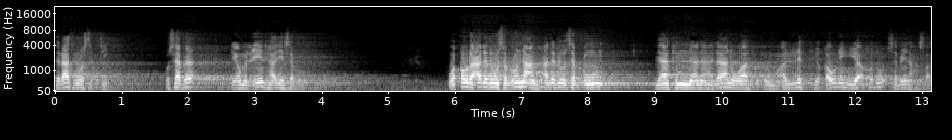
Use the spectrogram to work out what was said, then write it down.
ثلاث وستين وسبع ليوم العيد هذه سبعون. وقول عدده سبعون نعم عدده سبعون لكننا لا نوافق المؤلف في قوله يأخذ سبعين حصاة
